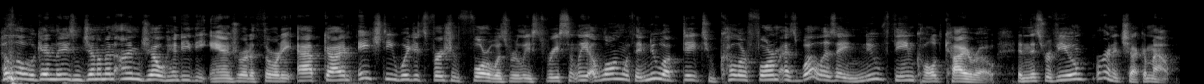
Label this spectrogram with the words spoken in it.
Hello again, ladies and gentlemen. I'm Joe Hindy, the Android Authority app guy. HD Widgets version 4 was released recently, along with a new update to Colourform, as well as a new theme called Kairo. In this review, we're going to check them out.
